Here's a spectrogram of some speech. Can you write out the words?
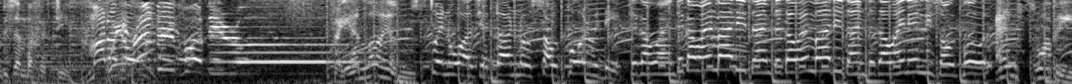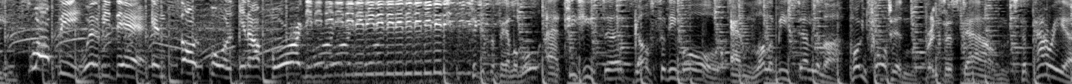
December 15th. Man, we ready for the road. Fay-ann Lyons, Twin walls, you don't know South Pole with it. Take a wine, take a wine by the time, take a wine by the time, take a wine in the South Pole. and Swappi. Swappi will be there in South Pole in a four. Tickets available at TT Surf Gulf City Mall and Lullaby Cellular, Point Fortin, Princes Town, Siparia,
